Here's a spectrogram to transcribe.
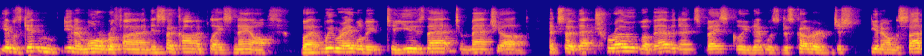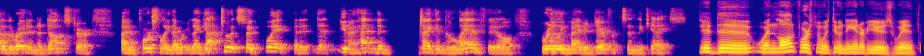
it was getting you know more refined. It's so commonplace now, but we were able to to use that to match up. And so that trove of evidence, basically, that was discovered just you know on the side of the road in a dumpster. Unfortunately, they were they got to it so quick that it that you know hadn't been taken to the landfill really made a difference in the case. Did the when law enforcement was doing the interviews with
